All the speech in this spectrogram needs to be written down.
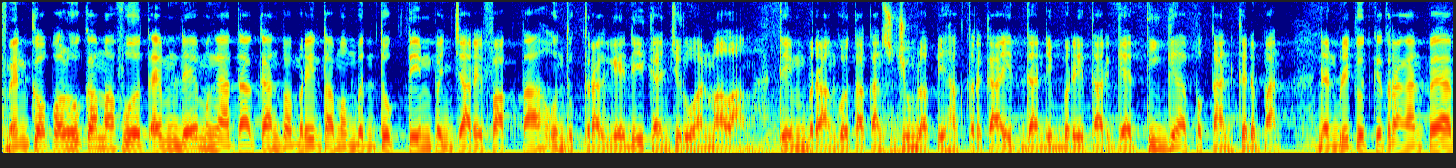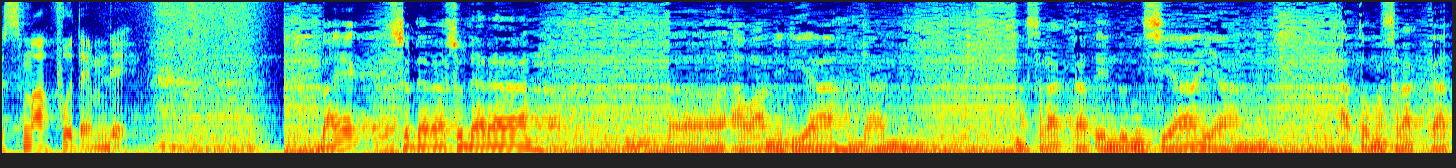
Menko Polhukam Mahfud MD mengatakan pemerintah membentuk tim pencari fakta untuk tragedi Kanjuruhan Malang. Tim beranggotakan sejumlah pihak terkait dan diberi target tiga pekan ke depan. Dan berikut keterangan pers Mahfud MD. Baik, saudara-saudara uh, awak media dan masyarakat Indonesia yang atau masyarakat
